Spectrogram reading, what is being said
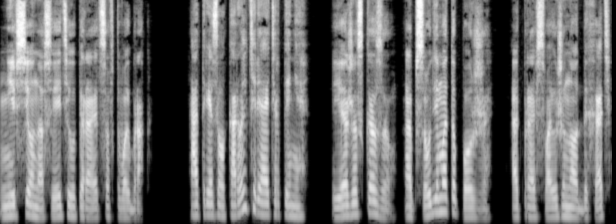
не все на свете упирается в твой брак. Отрезал король, теряя терпение. Я же сказал, обсудим это позже. Отправь свою жену отдыхать,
